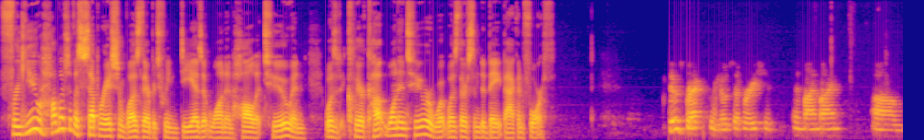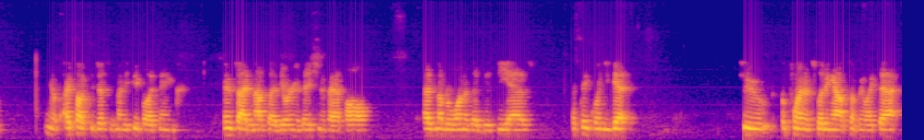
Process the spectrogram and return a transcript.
For you, how much of a separation was there between Diaz at 1 and Hall at 2? And was it clear cut 1 and 2, or was there some debate back and forth? There was practically no separation in my mind. Um, you know, I talked to just as many people, I think, inside and outside the organization as I have Hall as number one as I did Diaz. I think when you get to a point of splitting out something like that,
